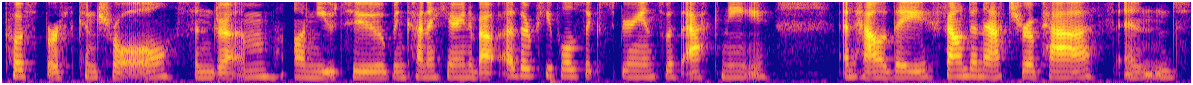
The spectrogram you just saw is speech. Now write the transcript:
post birth control syndrome on YouTube and kind of hearing about other people's experience with acne and how they found a naturopath and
